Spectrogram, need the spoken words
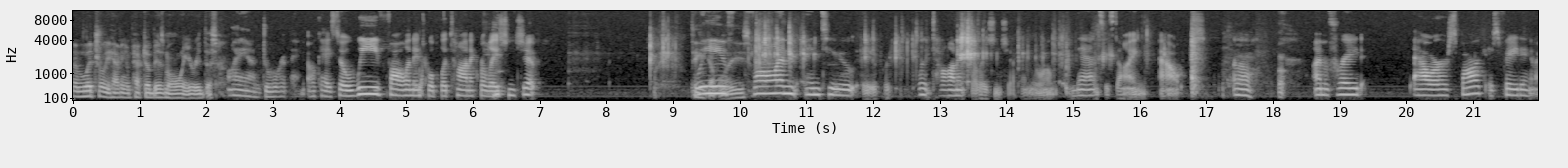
I'm literally having a Pepto Bismol while you read this. I am dripping. Okay, so we've fallen into a platonic relationship. Take we've of these. fallen into a platonic relationship, and romance is dying out. Oh, Oh. I'm afraid our spark is fading, and I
